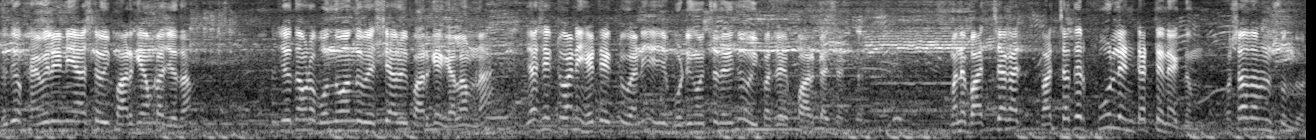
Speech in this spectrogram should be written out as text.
যদিও ফ্যামিলি নিয়ে আসলে ওই পার্কে আমরা যেতাম যেহেতু আমরা বন্ধু বান্ধব এসেছি আর ওই পার্কে গেলাম না জাস্ট একটুখানি হেঁটে একটুখানি এই যে বোটিং হচ্ছে দেখেছ ওই পাশে পার্ক আছে মানে বাচ্চা বাচ্চাদের ফুল এন্টারটেন একদম অসাধারণ সুন্দর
